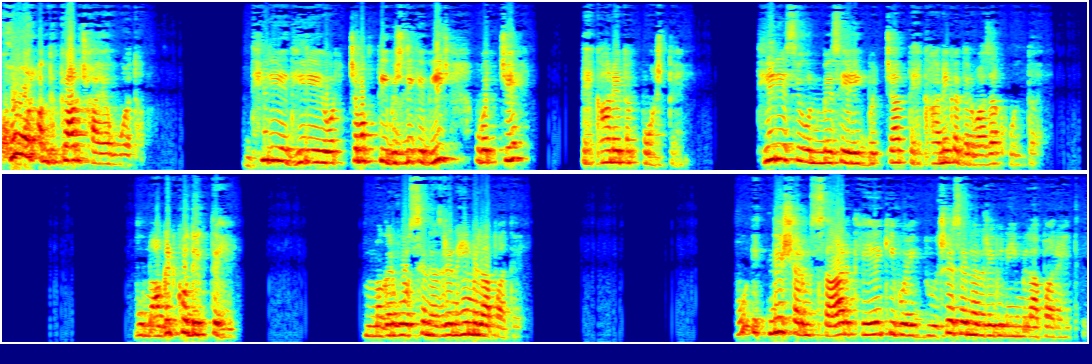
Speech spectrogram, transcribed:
घोर अंधकार छाया हुआ था। धीरे धीरे और चमकती बिजली के बीच बच्चे तहखाने तक पहुँचते हैं। धीरे से उनमें से एक बच्चा तहखाने का दरवाज़ा खोलता है। वो मागट को देखते हैं। मगर वो उससे नज़रें नहीं मिला पाते। वो इतने शर्मसार थे कि वो एक दूसरे से नज़रें भी नहीं मिला पा रहे थे।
